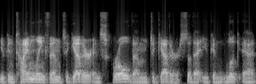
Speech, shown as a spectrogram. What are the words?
you can time link them together and scroll them together so that you can look at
